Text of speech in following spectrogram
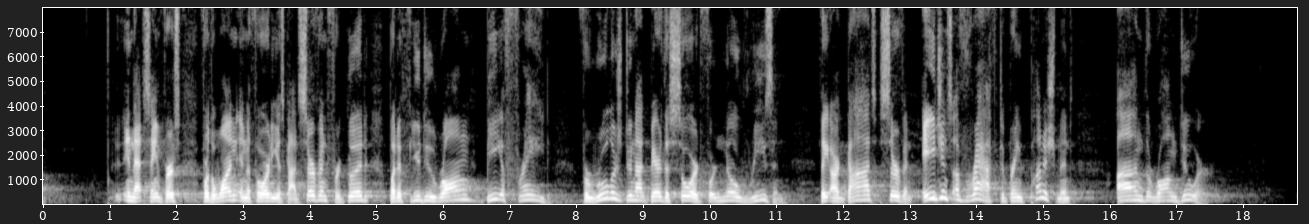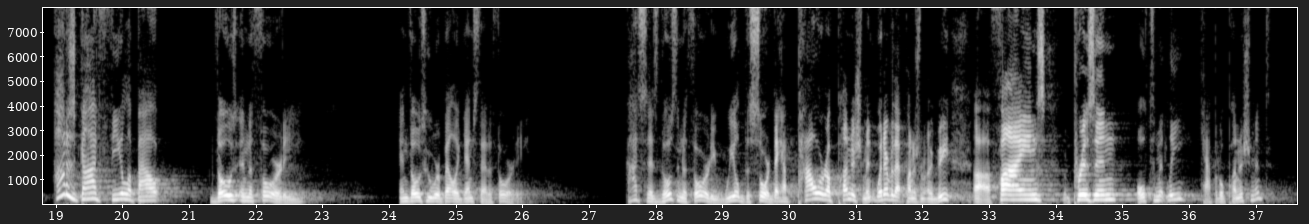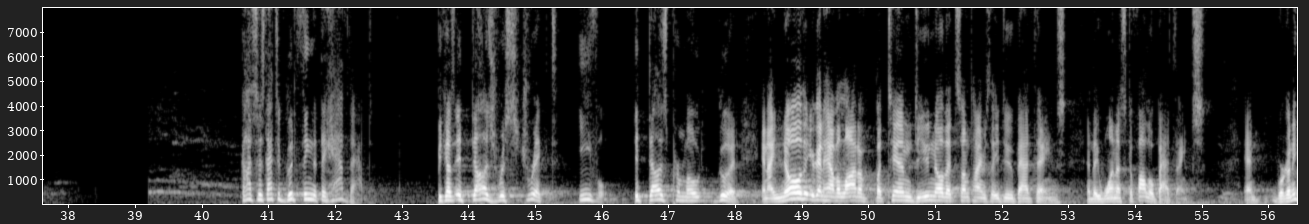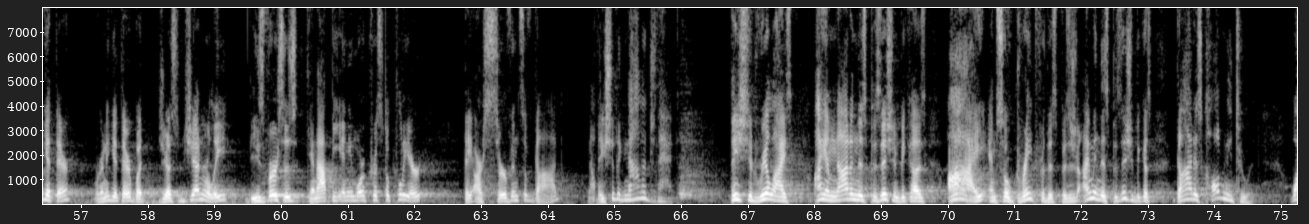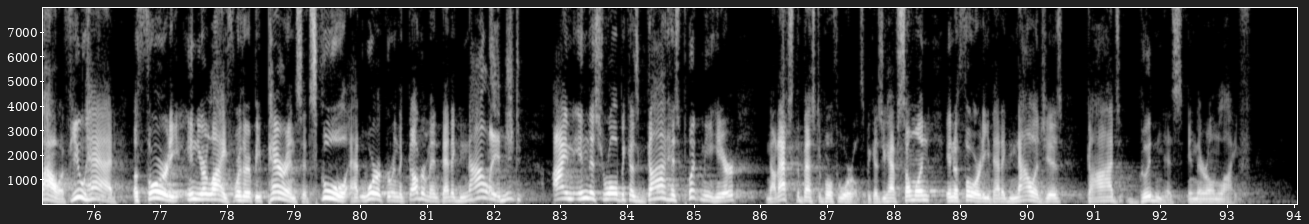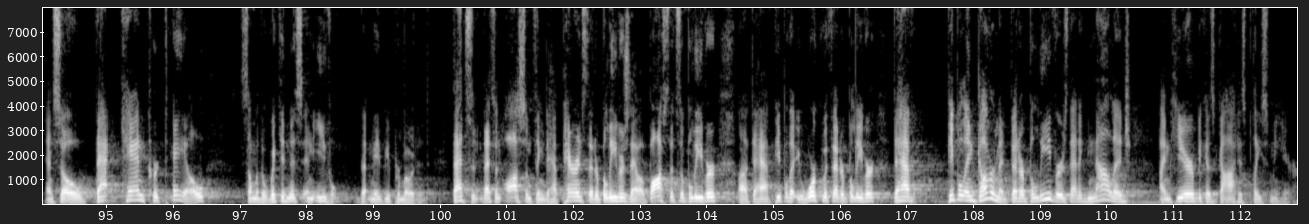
in that same verse, for the one in authority is God's servant for good, but if you do wrong, be afraid. For rulers do not bear the sword for no reason. They are God's servant, agents of wrath to bring punishment on the wrongdoer. How does God feel about those in authority and those who rebel against that authority? God says those in authority wield the sword. They have power of punishment, whatever that punishment may be uh, fines, prison, ultimately, capital punishment. God says that's a good thing that they have that because it does restrict evil, it does promote good. And I know that you're going to have a lot of, but Tim, do you know that sometimes they do bad things and they want us to follow bad things? And we're going to get there. We're going to get there, but just generally, these verses cannot be any more crystal clear. They are servants of God. Now, they should acknowledge that. They should realize I am not in this position because I am so great for this position. I'm in this position because God has called me to it. Wow, if you had authority in your life, whether it be parents, at school, at work, or in the government, that acknowledged I'm in this role because God has put me here, now, that's the best of both worlds because you have someone in authority that acknowledges God's goodness in their own life. And so that can curtail some of the wickedness and evil that may be promoted. That's, a, that's an awesome thing to have parents that are believers, to have a boss that's a believer, uh, to have people that you work with that are believer, to have people in government that are believers that acknowledge I'm here because God has placed me here.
